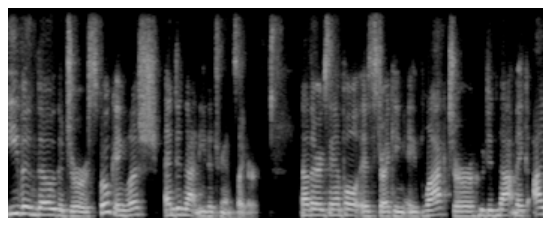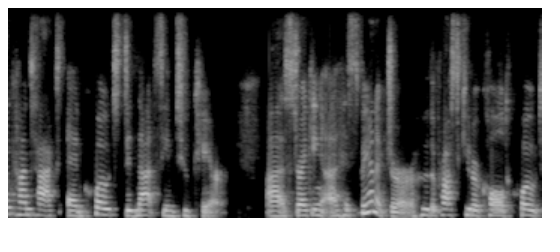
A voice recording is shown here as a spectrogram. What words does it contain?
even though the juror spoke English and did not need a translator. Another example is striking a Black juror who did not make eye contact and, quote, did not seem to care uh, striking a Hispanic juror who the prosecutor called, quote,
